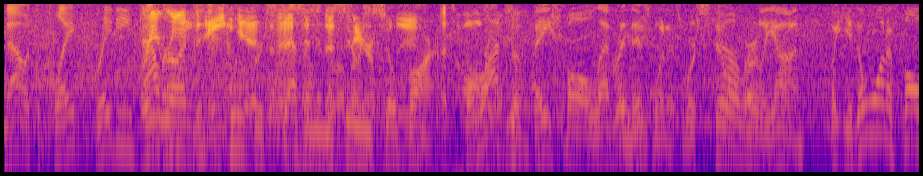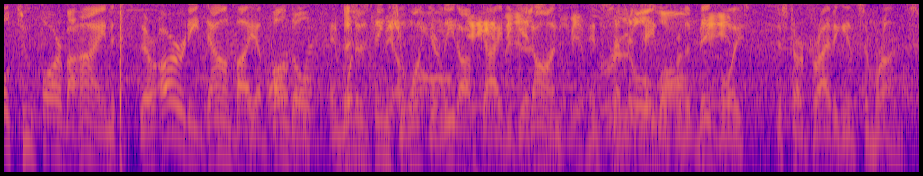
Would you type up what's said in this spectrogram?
Now at the plate, Brady Three Allen, runs, he's eight two hits. for and that's seven just in the that's series terrible, so dude. far. That's awful. Lots of baseball left in this one as we're still early on, but you don't want to fall too far behind. They're already down by a bundle, and This one of the things you want your leadoff game, guy to man. get on gonna be a and set the table for the big game. boys to start driving in some runs.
